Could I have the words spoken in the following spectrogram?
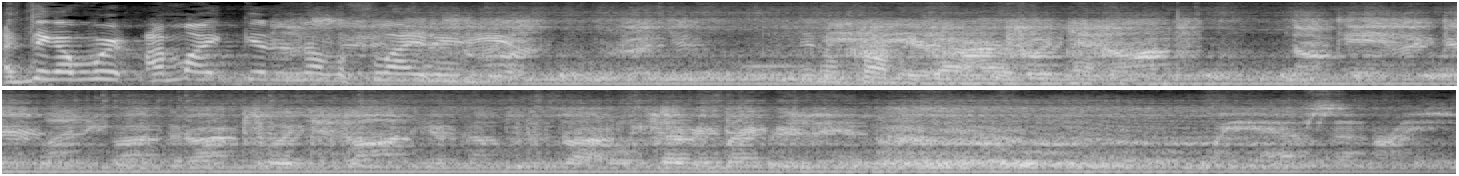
I think I'm. I might get another flight in here. They don't call me down now. Okay, Victor. Landing rocket arm switches on. Here comes the throttle. Every breaker's in. We have separation.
